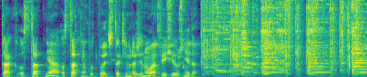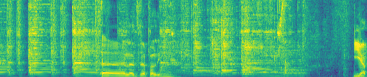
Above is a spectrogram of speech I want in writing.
tak, ostatnia, ostatnia podpowiedź w takim razie. No łatwiej się już nie da. który... E, Led Zeppelin. Yep.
